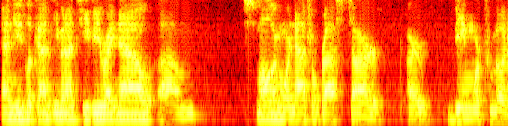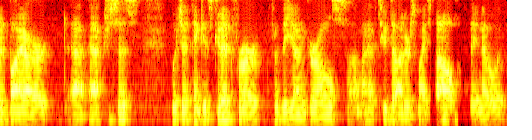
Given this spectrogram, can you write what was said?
and you look on even on TV right now, um, smaller, more natural breasts are are being more promoted by our actresses which I think is good for for the young girls. Um, I have two daughters myself; they know what,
